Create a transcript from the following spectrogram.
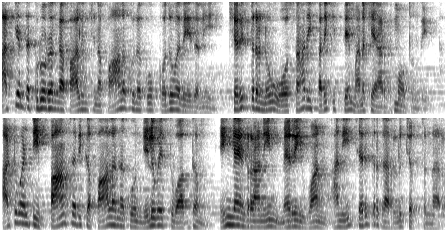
అత్యంత క్రూరంగా పాలించిన పాలకులకు కొదువలేదని చరిత్రను ఓసారి పరికిస్తే మనకే అర్థమవుతుంది. అటువంటి పాశవిక పాలనకు నిలువెత్తు అర్థం ఇంగ్లాండ్ రాణి మెరీ వన్ అని చరిత్రకారులు చెప్తున్నారు.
